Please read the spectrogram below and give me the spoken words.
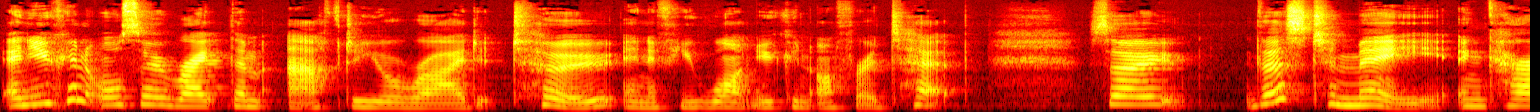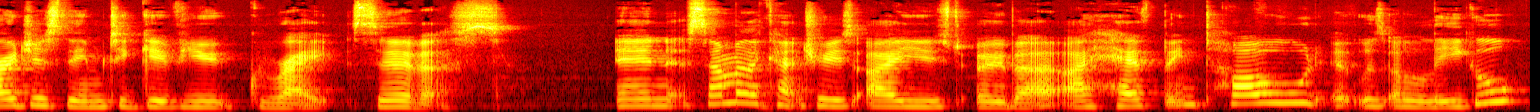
And you can also rate them after your ride too, and if you want, you can offer a tip. So this to me encourages them to give you great service. In some of the countries I used Uber, I have been told it was illegal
